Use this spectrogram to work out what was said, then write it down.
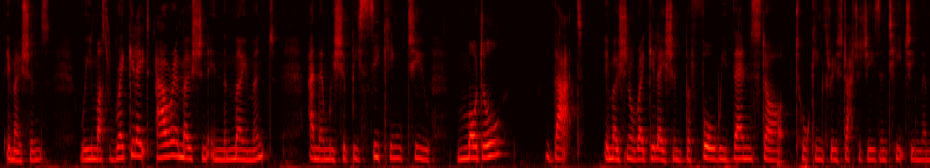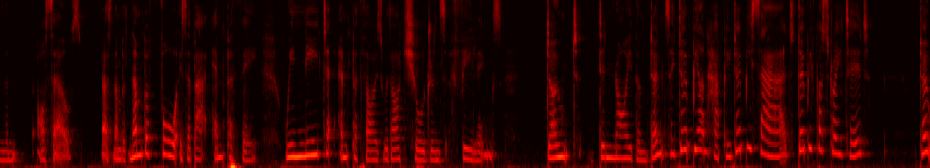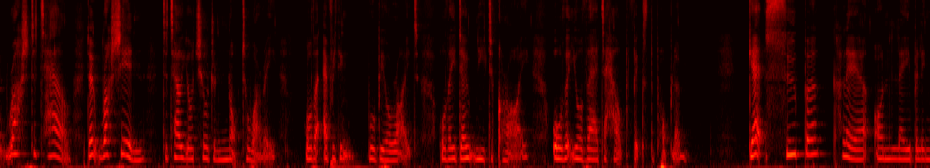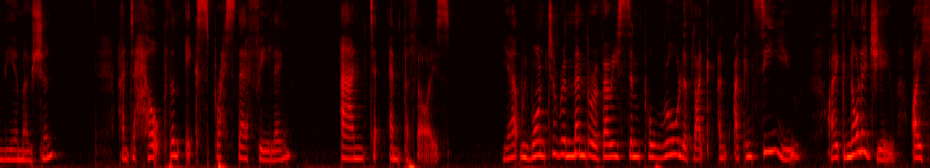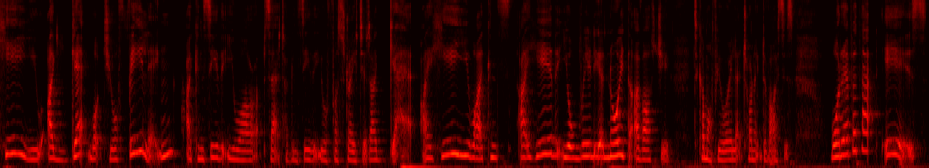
emotions. We must regulate our emotion in the moment, and then we should be seeking to model that emotional regulation before we then start talking through strategies and teaching them, them ourselves. That's number number 4 is about empathy. We need to empathize with our children's feelings. Don't deny them. Don't say don't be unhappy, don't be sad, don't be frustrated. Don't rush to tell. Don't rush in to tell your children not to worry or that everything will be all right, or they don't need to cry, or that you're there to help fix the problem. Get super clear on labeling the emotion and to help them express their feeling and to empathize. Yeah, we want to remember a very simple rule of like, um, I can see you, I acknowledge you. I hear you. I get what you're feeling. I can see that you are upset. I can see that you're frustrated. I get. I hear you. I can I hear that you're really annoyed that I've asked you to come off your electronic devices. Whatever that is,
